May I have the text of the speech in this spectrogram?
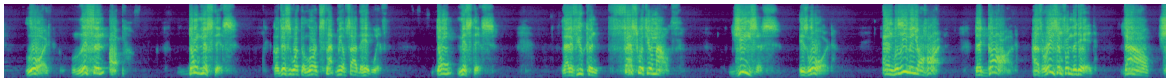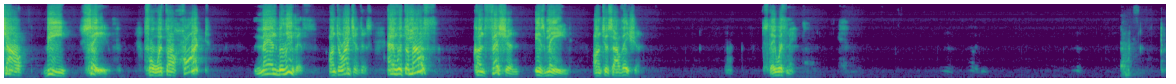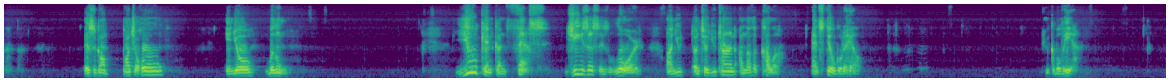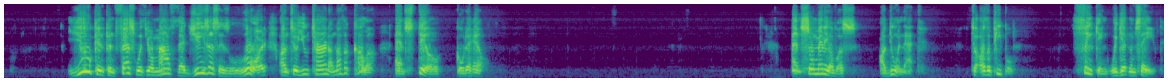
Lord, listen up. Don't miss this, because this is what the Lord slapped me upside the head with. Don't miss this that if you confess with your mouth Jesus is Lord and believe in your heart that God hath raised him from the dead, thou shalt be saved. For with the heart man believeth unto righteousness, and with the mouth confession is made unto salvation. Stay with me. This is going to punch a hole in your balloon. You can confess Jesus is Lord on you until you turn another color and still go to hell. Let me come over here. You can confess with your mouth that Jesus is Lord until you turn another color and still go to hell. And so many of us are doing that to other people, thinking we're getting them saved.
